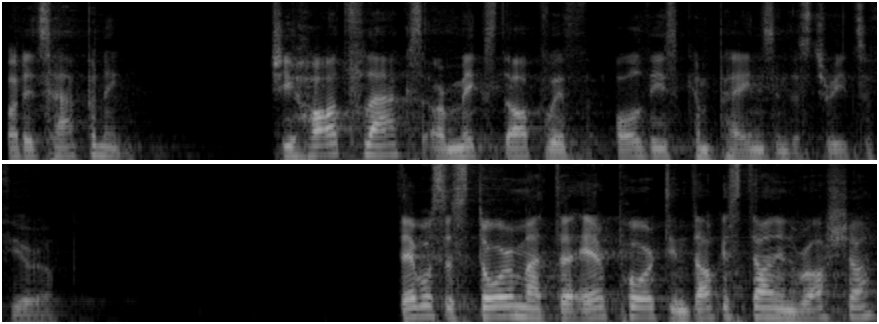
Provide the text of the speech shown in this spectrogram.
but it's happening. Jihad flags are mixed up with all these campaigns in the streets of Europe. There was a storm at the airport in Dagestan in Russia.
